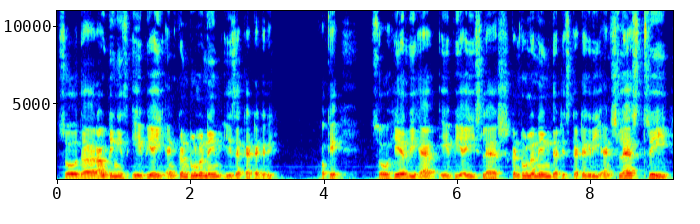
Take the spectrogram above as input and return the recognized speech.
So the routing is API and controller name is a category. Okay. So here we have API slash controller name that is category and slash 3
